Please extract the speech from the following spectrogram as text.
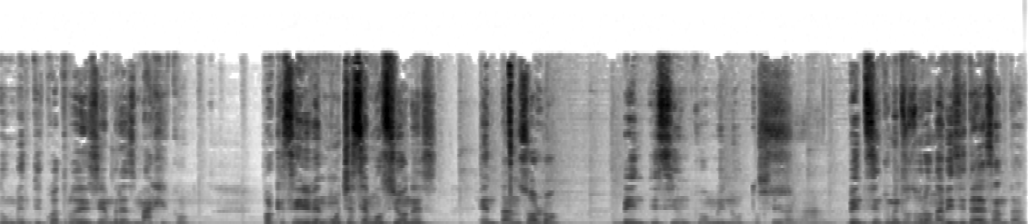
de un 24 de diciembre es mágico porque se viven muchas emociones en tan solo 25 minutos. Sí, ¿verdad? 25 minutos dura una visita de Santa,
